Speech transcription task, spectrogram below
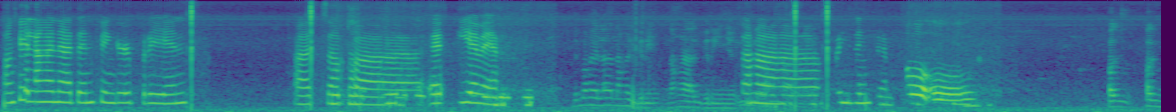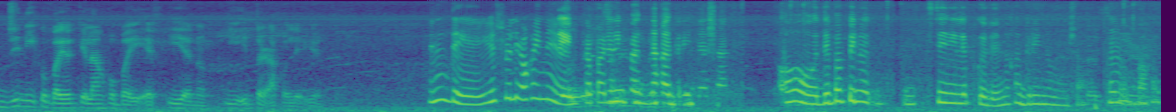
Ang kailangan natin fingerprint at saka eh, EMF Di ba kailangan naka-green, naka-green yung saka ilaw? freezing temp. Oo. Pag, pag genie ko ba yun, kailangan ko ba i-FE, ano, i-interact ulit yun? Hindi, usually okay na yun. Kapag Actually, pag naka-green na siya. Oo, oh, di ba pinu... Sinilip ko din, naka-green naman siya. Pero Mm. bakit?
